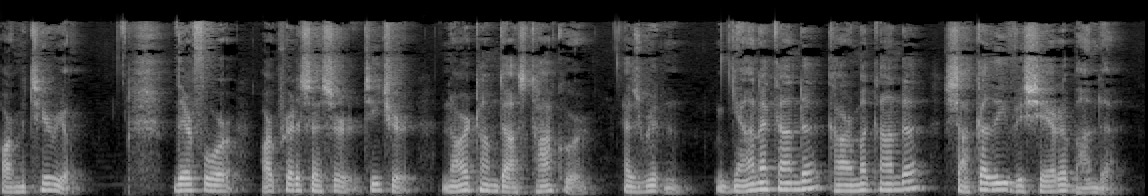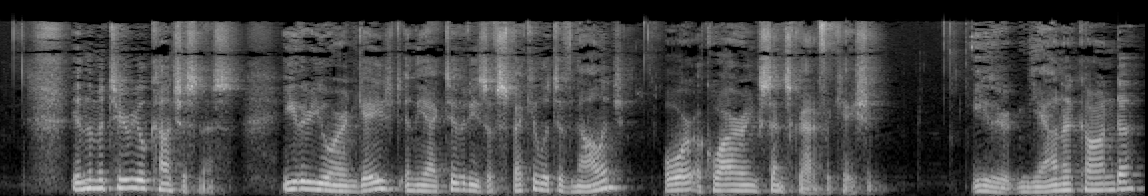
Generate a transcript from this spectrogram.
are material. Therefore, our predecessor teacher, Narottam Das Thakur, has written Jnana Kanda, Karma Kanda, Sakali Vishera Banda. In the material consciousness, either you are engaged in the activities of speculative knowledge or acquiring sense gratification either jnana kanda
